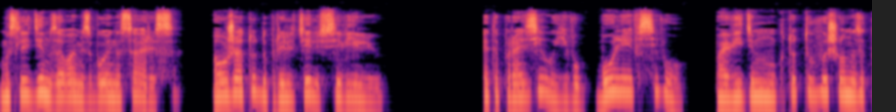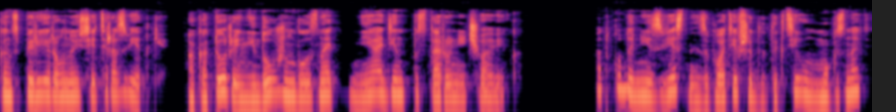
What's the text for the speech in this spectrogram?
Мы следим за вами с Буэнос-Айреса, а уже оттуда прилетели в Севилью. Это поразило его более всего. По-видимому, кто-то вышел на законспирированную сеть разведки, о которой не должен был знать ни один посторонний человек. Откуда неизвестный, заплативший детективу, мог знать,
